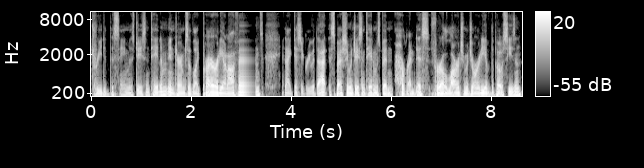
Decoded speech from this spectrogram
treated the same as Jayson Tatum in terms of like priority on offense, and I disagree with that, especially when Jayson Tatum has been horrendous for a large majority of the postseason.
